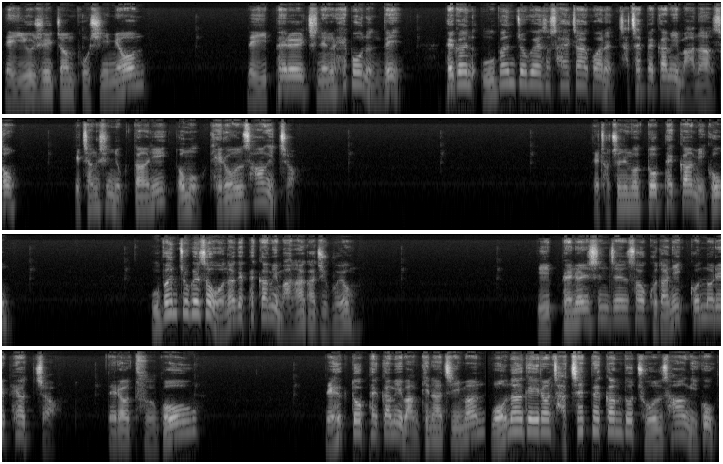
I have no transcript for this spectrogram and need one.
네, 이후 실전 보시면 네, 이 패를 진행을 해보는데 백은 우반 쪽에서 살자고 하는 자체 백감이 많아서 예창신 6단이 너무 괴로운 상황이죠. 네, 젖히는 것도 패감이고 우반 쪽에서 워낙에 패감이 많아가지고요. 2패는 신진서 구단이 꽃놀이 패였죠. 내려두고 네, 흑도 패감이 많긴 하지만 워낙에 이런 자체 패감도 좋은 상황이고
